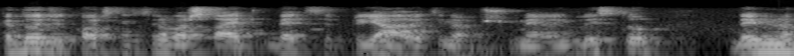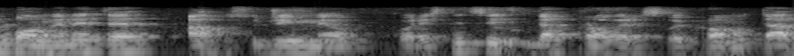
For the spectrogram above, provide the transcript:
kad dođe korisnici na vaš sajt će se prijaviti na vašu mailing listu, da im napomenete, ako su Gmail korisnici, da provere svoj promo tab.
